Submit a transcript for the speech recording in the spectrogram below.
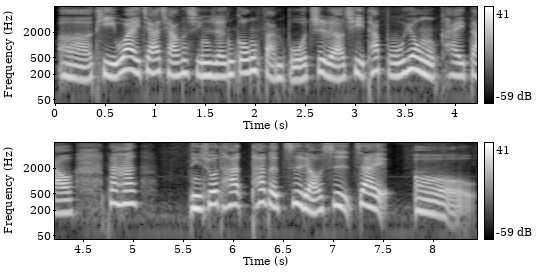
呃体外加强型人工反搏治疗器，它不用开刀。那它，你说它它的治疗是在呃，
